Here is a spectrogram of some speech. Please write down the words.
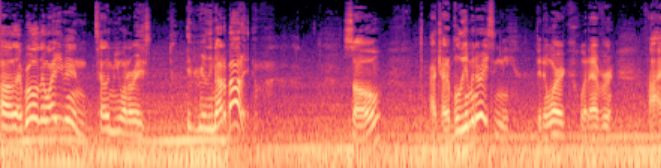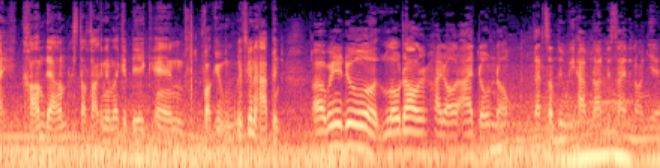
I was like bro then why even telling me you want to race? If you're really not about it. So i tried to bully him into racing me. Didn't work whatever I calmed down, stop talking to him like a dick, and fucking, it's gonna happen. Uh, we're gonna do a low dollar, high dollar, I don't know. That's something we have not decided on yet,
